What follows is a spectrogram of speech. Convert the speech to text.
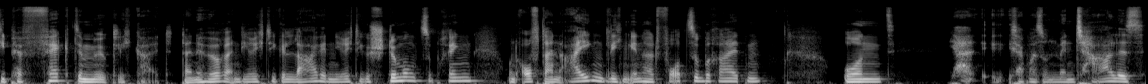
die perfekte Möglichkeit, deine Hörer in die richtige Lage, in die richtige Stimmung zu bringen und auf deinen eigentlichen Inhalt vorzubereiten. Und ja, ich sag mal, so ein mentales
